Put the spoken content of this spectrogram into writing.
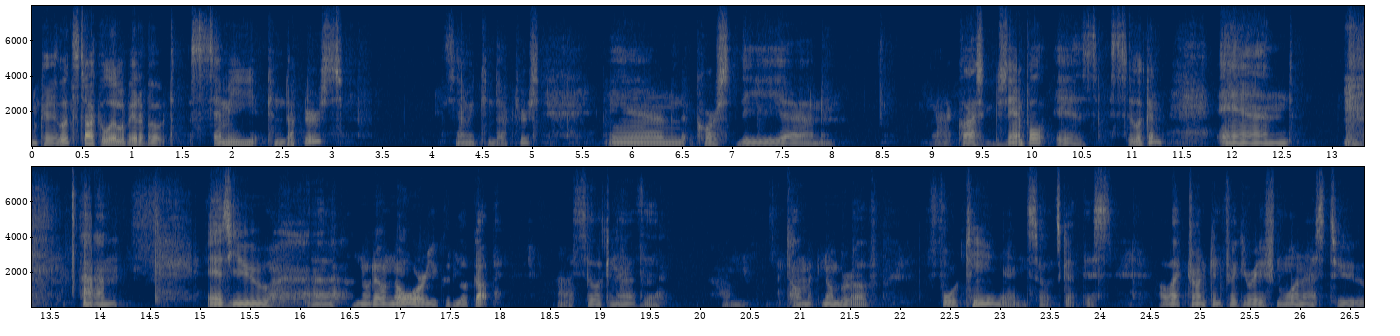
Okay, let's talk a little bit about semiconductors. Semiconductors. And of course, the um, uh, classic example is silicon. And um, as you uh, no doubt know, or you could look up, uh, silicon has a um, atomic number of 14, and so it's got this electron configuration 1s2,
